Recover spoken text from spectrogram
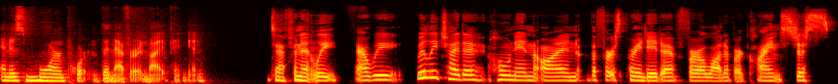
and is more important than ever, in my opinion. Definitely. Yeah, we really try to hone in on the first party data for a lot of our clients just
